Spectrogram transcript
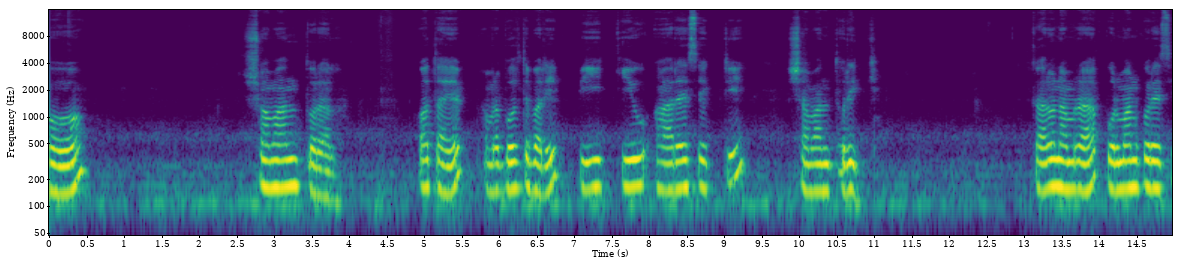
ও সমান্তরাল। অতএব আমরা বলতে পারি পি কিউ আর এস একটি সামান্তরিক। কারণ আমরা প্রমাণ করেছি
